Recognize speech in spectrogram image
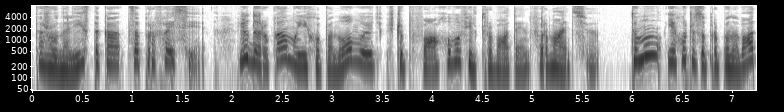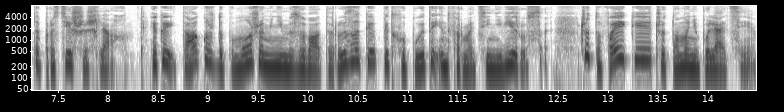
та журналістика це професії. Люди роками їх опановують, щоб фахово фільтрувати інформацію. Тому я хочу запропонувати простіший шлях, який також допоможе мінімізувати ризики підхопити інформаційні віруси, чи то фейки, чи то маніпуляції.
